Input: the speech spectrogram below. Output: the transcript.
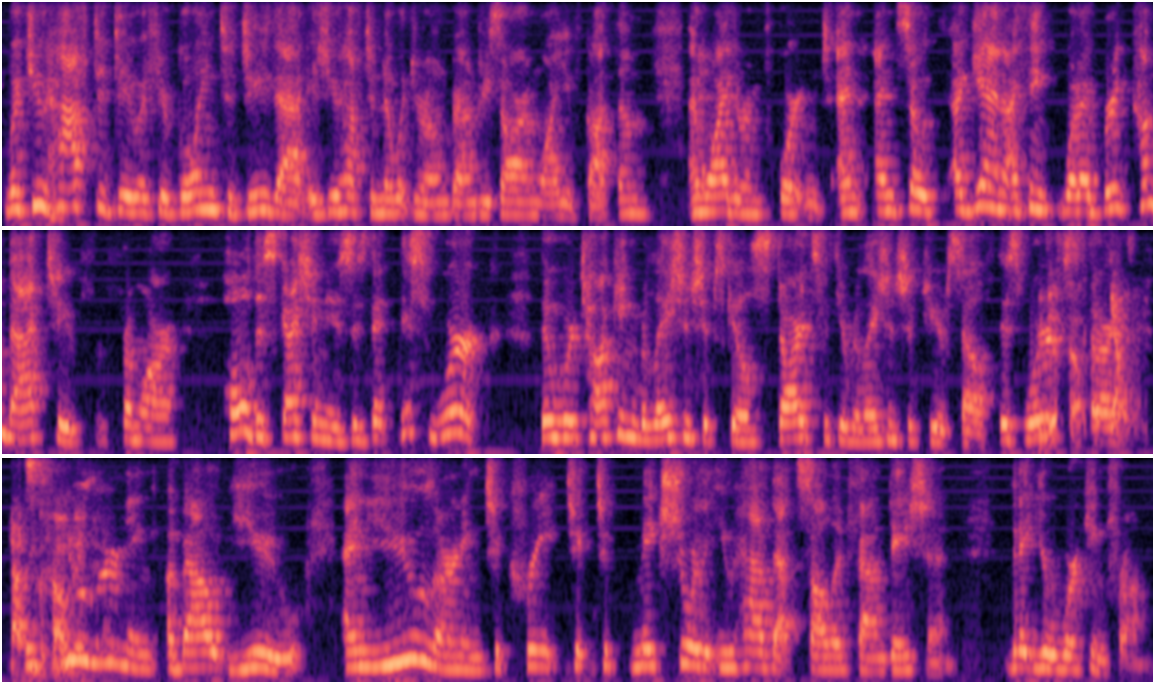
What you have to do if you're going to do that is you have to know what your own boundaries are and why you've got them and why they're important. And and so again, I think what I bring come back to from our whole discussion is is that this work that we're talking relationship skills starts with your relationship to yourself. This work yourself. starts yeah, with you learning about you and you learning to create to, to make sure that you have that solid foundation that you're working from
